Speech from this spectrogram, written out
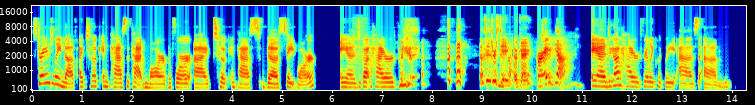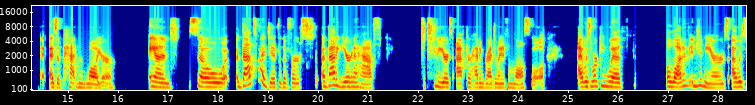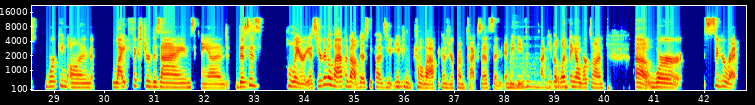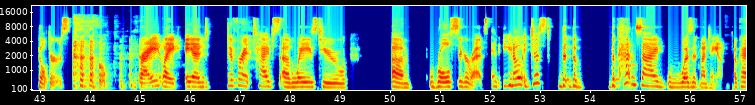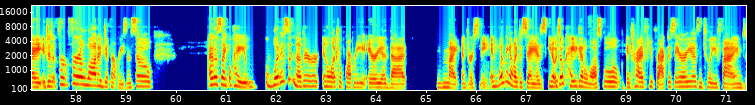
strangely enough, I took and passed the patent bar before I took and passed the state bar and got hired pretty That's interesting. Okay. Right? Yeah. And got hired fairly quickly as um as a patent lawyer. And so that's what I did for the first about a year and a half to two years after having graduated from law school. I was working with a lot of engineers. I was working on light fixture designs, and this is hilarious. You're going to laugh about this because you, you can kind of laugh because you're from Texas and, and maybe Kentucky. But one thing I worked on uh, were cigarette filters. Oh. right? Like, and different types of ways to um, roll cigarettes. And you know, it just the the the patent side wasn't my jam. Okay. It just for for a lot of different reasons. So I was like, okay, what is another intellectual property area that might interest me? And one thing I'd like to say is, you know, it's okay to get a law school and try a few practice areas until you find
